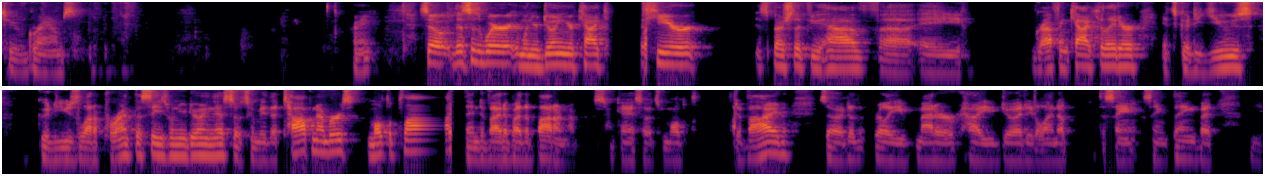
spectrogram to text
Two grams. Right. So this is where, when you're doing your calculation here, especially if you have uh, a graphing calculator, it's good to use. Good to use a lot of parentheses when you're doing this. So it's going to be the top numbers multiplied, then divided by the bottom numbers. Okay, so it's multiply divide. So it doesn't really matter how you do it; it'll end up the same same thing. But you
